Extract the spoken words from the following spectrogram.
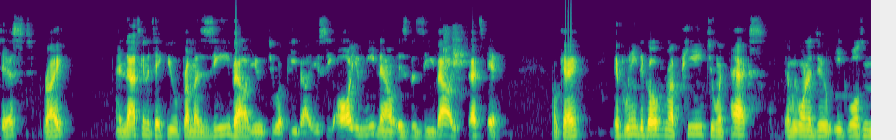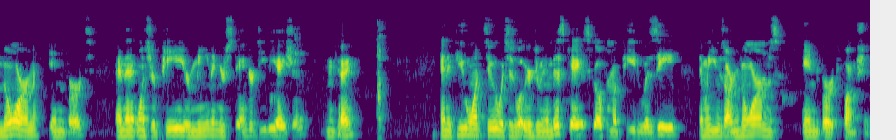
dist, right? And that's going to take you from a z value to a p value. You see, all you need now is the z value. That's it. Okay? If we need to go from a p to an x, then we want to do equals norm invert. And then it wants your p, your mean, and your standard deviation. Okay? And if you want to, which is what we were doing in this case, go from a p to a z, then we use our norms invert function.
